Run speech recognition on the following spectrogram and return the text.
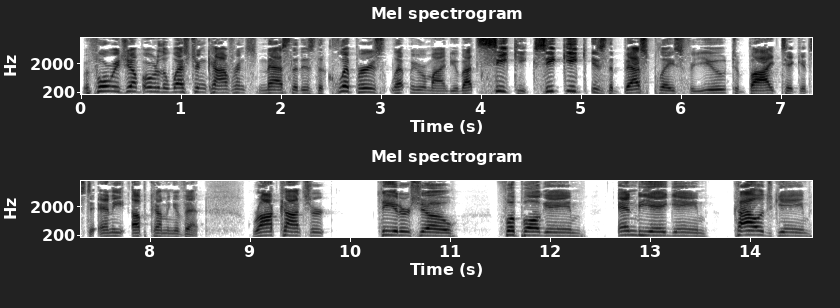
Before we jump over to the Western Conference mess that is the Clippers, let me remind you about SeatGeek. SeatGeek is the best place for you to buy tickets to any upcoming event rock concert, theater show, football game, NBA game, college game,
